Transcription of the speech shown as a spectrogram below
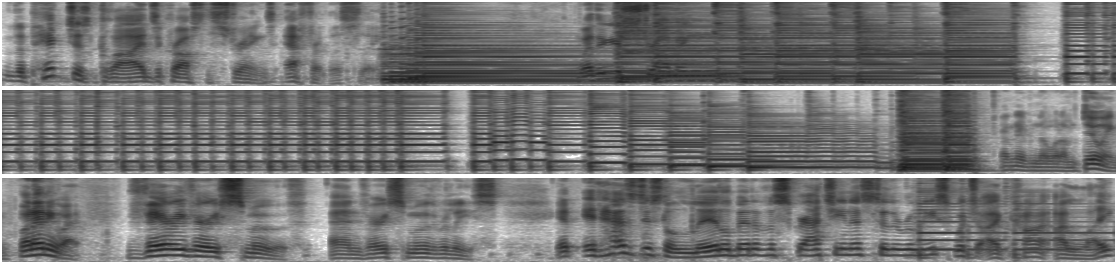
the pick just glides across the strings effortlessly. Whether you're strumming But anyway, very, very smooth and very smooth release. It, it has just a little bit of a scratchiness to the release, which I I like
